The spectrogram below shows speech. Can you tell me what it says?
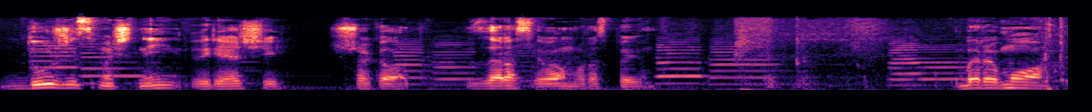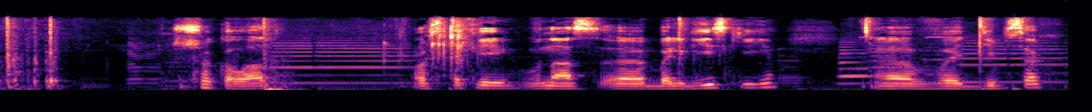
дуже смачний гарячий шоколад. Зараз я вам розповім. Беремо шоколад. Ось такий у нас е, бельгійський е, в діпсах,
